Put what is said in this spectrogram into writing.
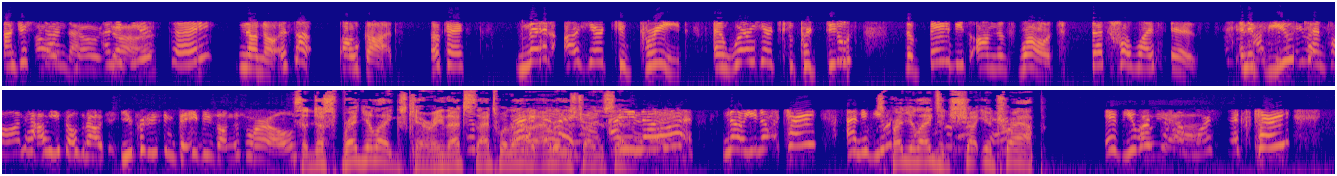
Understand Oh, that. no, and if you say, no, no, it's not, oh, God, okay? Men are here to breed, and we're here to produce the babies on this world. That's how life is. And if Ask you Caleb tell him how he feels about you producing babies on this world. So just spread your legs, Carrie. That's that's what Spread Ellie your was trying to say. And say. you know what? No, you know what, Carrie? And if you Spread your legs and shut your trap. If you were Oh, to have more sex, Carrie,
